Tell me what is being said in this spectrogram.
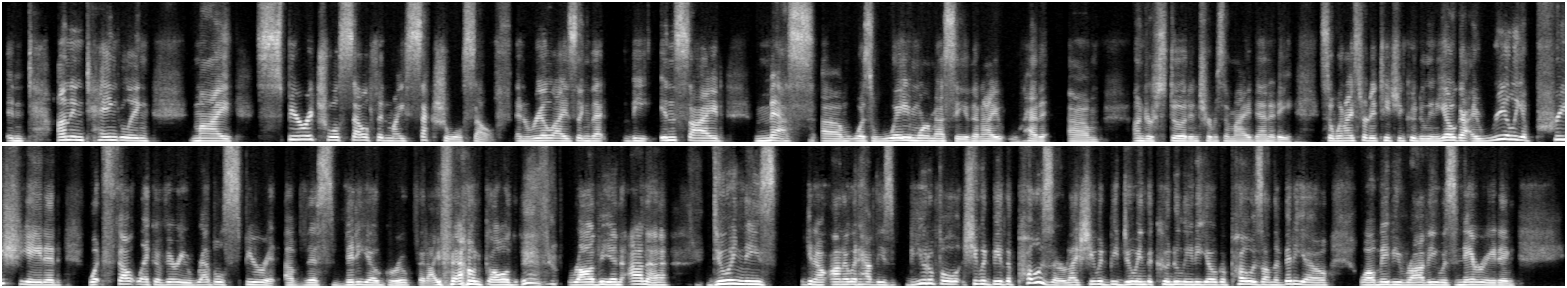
unentangling my spiritual self and my sexual self and realizing that the inside mess um, was way more messy than I had um, understood in terms of my identity. So when I started teaching Kundalini yoga, I really appreciated what felt like a very rebel spirit of this video group that I found called Ravi and Ana doing these you know, Ana would have these beautiful, she would be the poser, like she would be doing the Kundalini yoga pose on the video while maybe Ravi was narrating.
